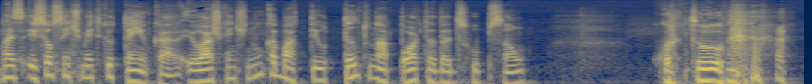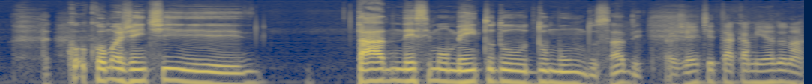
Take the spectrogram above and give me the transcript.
mas isso é um sentimento que eu tenho, cara. Eu acho que a gente nunca bateu tanto na porta da disrupção quanto como a gente tá nesse momento do, do mundo, sabe? A gente tá caminhando na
